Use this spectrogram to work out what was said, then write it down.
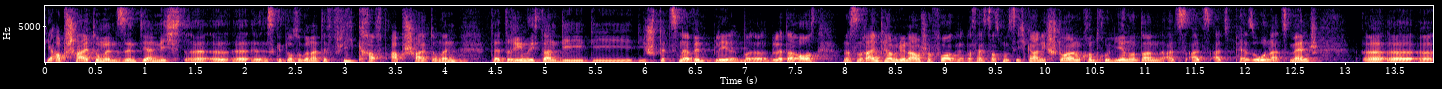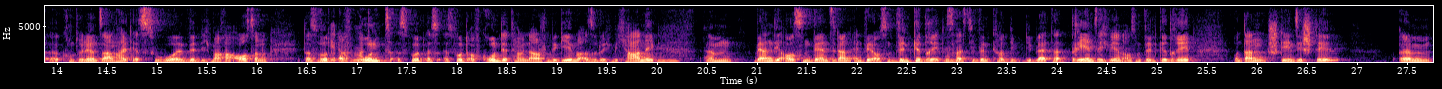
die Abschaltungen sind ja nicht, äh, äh, äh, es gibt auch sogenannte Fliehkraftabschaltungen, da drehen sich dann die, die, die Spitzen der Windblätter mhm. raus und das ist ein rein thermodynamischer Vorgang. Das heißt, das muss ich gar nicht steuern und kontrollieren und dann als, als, als Person, als Mensch äh, äh, kontrollieren und sagen halt jetzt zu hohen Wind, ich mache aus, sondern das wird Geht aufgrund, es wird, es, es wird aufgrund der thermodynamischen Begebenheit, also durch Mechanik, mhm. ähm, werden die außen, werden sie dann entweder aus dem Wind gedreht, das mhm. heißt die, Wind, die, die Blätter drehen sich, werden mhm. aus dem Wind gedreht und dann stehen sie still. Ähm,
